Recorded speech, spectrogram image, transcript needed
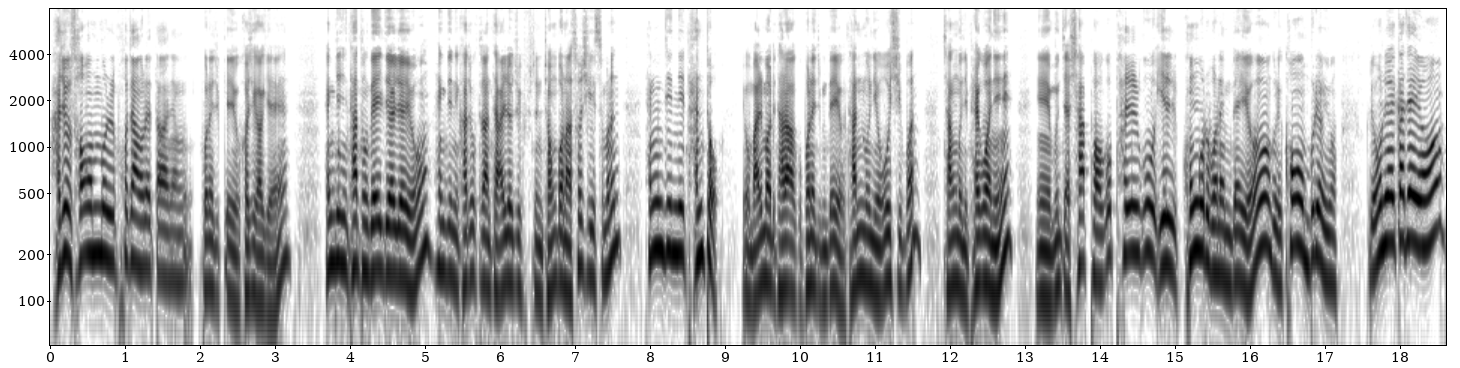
아주 선물 포장을 했다가 그냥 보내줄게요. 거시가게. 행진이 단톡 내일도 열려요. 행진이 가족들한테 알려주고 싶은 정보나 소식이 있으면은 행진이 단톡 요 말머리 달아갖고 보내주면 돼요. 단문이 50원, 장문이 100원이, 예, 문자 샤퍼하고 8910으로 보내면 돼요. 그리고 콩은 무료요. 그리고 오늘 여기까지예요.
